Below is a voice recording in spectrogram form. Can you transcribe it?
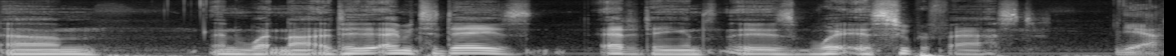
um, and whatnot. I mean, today's editing is is, is super fast. Yeah,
